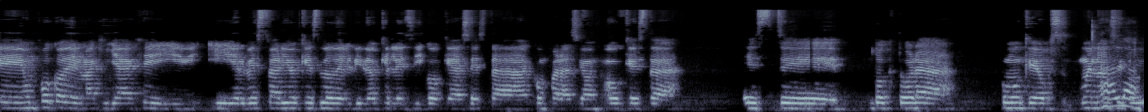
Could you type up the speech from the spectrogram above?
eh, un poco del maquillaje y, y el vestuario, que es lo del video que les digo que hace esta comparación, o que esta este, doctora como que, bueno, hace un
